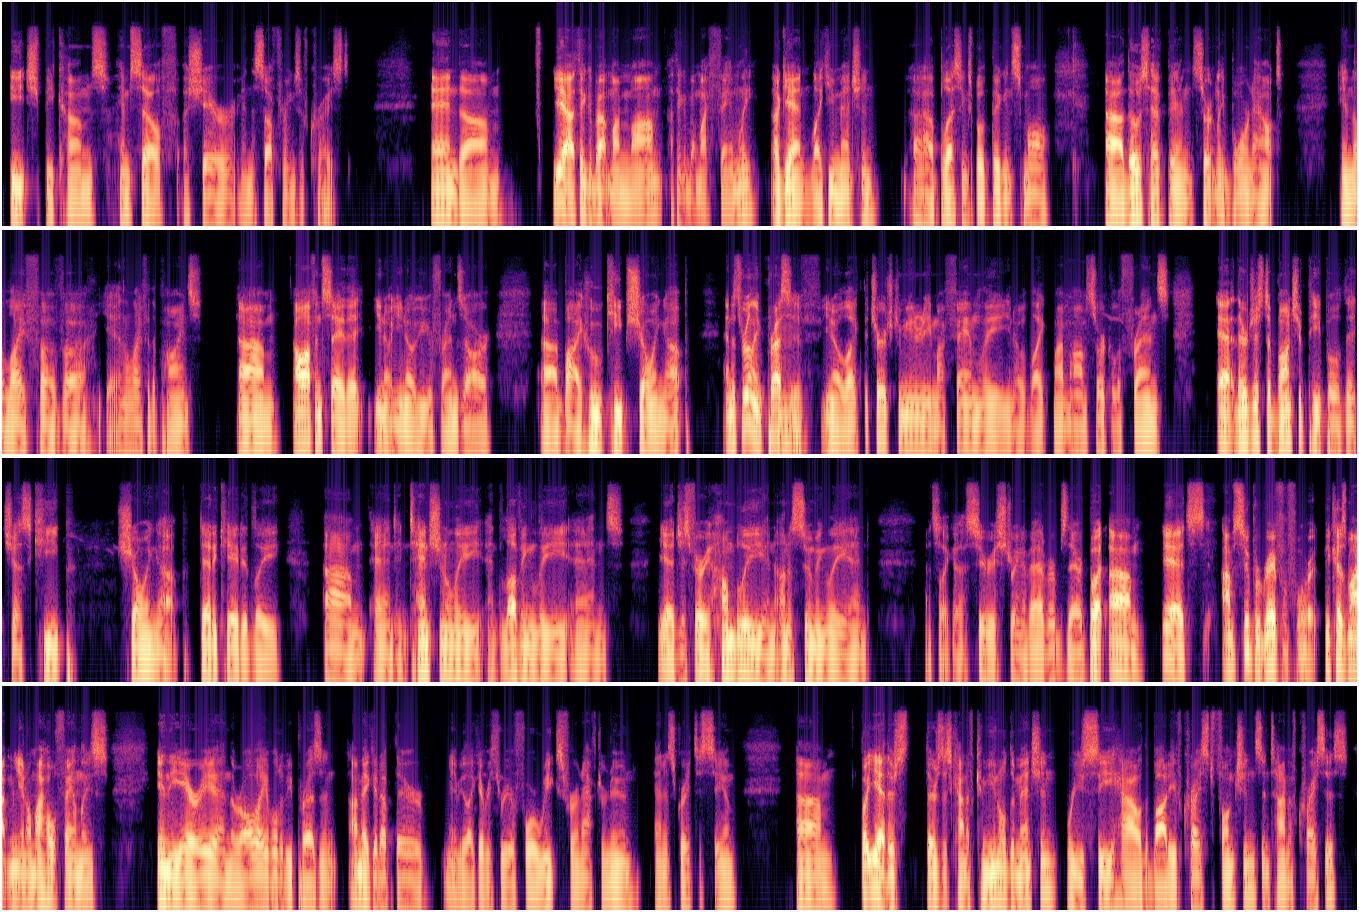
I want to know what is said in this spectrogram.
each becomes himself a sharer in the sufferings of Christ. And um, yeah, I think about my mom. I think about my family. Again, like you mentioned, uh, blessings both big and small. Uh, those have been certainly borne out in the life of uh, yeah in the life of the Pines. Um, I'll often say that you know you know who your friends are uh, by who keeps showing up, and it's really impressive. You know, like the church community, my family, you know, like my mom's circle of friends. Uh, they're just a bunch of people that just keep showing up dedicatedly um, and intentionally and lovingly and yeah, just very humbly and unassumingly and that's like a serious string of adverbs there. But um, yeah, it's I'm super grateful for it because my you know my whole family's in the area and they're all able to be present. I make it up there maybe like every three or four weeks for an afternoon, and it's great to see them. Um, but yeah, there's there's this kind of communal dimension where you see how the body of Christ functions in time of crisis.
